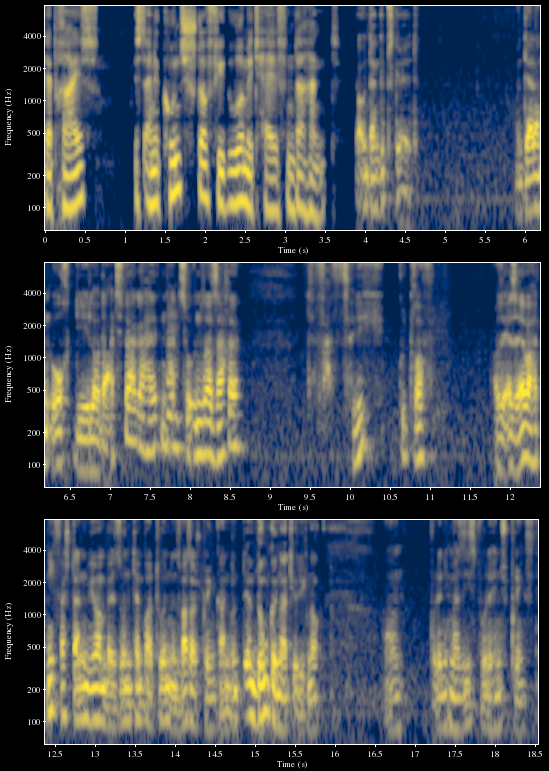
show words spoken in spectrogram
Der Preis ist eine Kunststofffigur mit helfender Hand. Ja, und dann gibt's Geld. Und der dann auch die Laudatio da gehalten hat zu unserer Sache, der war völlig gut drauf. Also er selber hat nicht verstanden, wie man bei so einen Temperaturen ins Wasser springen kann. Und im Dunkeln natürlich noch. Ähm, wo du nicht mal siehst, wo du hinspringst.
